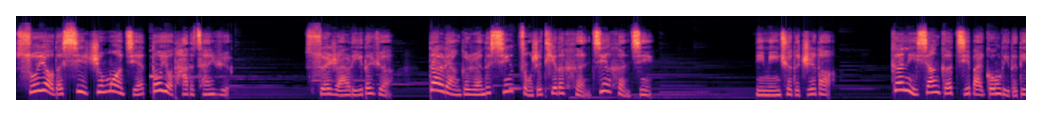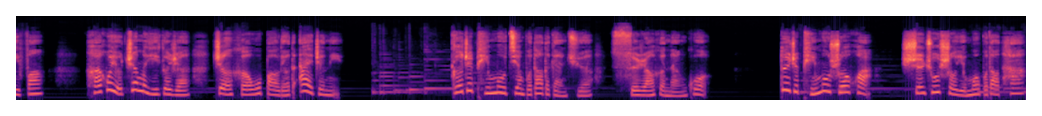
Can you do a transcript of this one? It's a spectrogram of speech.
所有的细枝末节都有他的参与，虽然离得远，但两个人的心总是贴得很近很近。你明确的知道，跟你相隔几百公里的地方，还会有这么一个人，正毫无保留的爱着你。隔着屏幕见不到的感觉，虽然很难过，对着屏幕说话，伸出手也摸不到他，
